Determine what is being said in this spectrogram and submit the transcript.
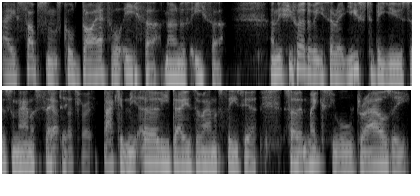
a substance called diethyl ether, known as ether. And if you've heard of ether, it used to be used as an yeah, anesthetic that's right. back in the early days of anesthesia. So it makes you all drowsy.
